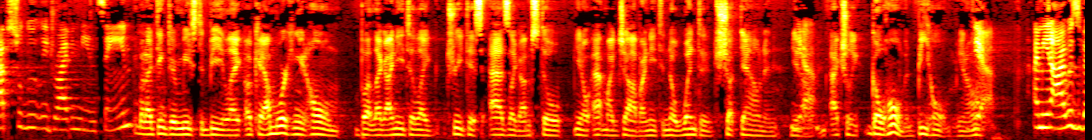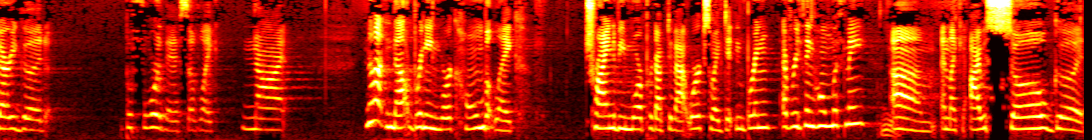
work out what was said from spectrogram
absolutely driving me insane. But I think there needs to be like, okay, I'm working at home, but like I need to like treat this as like I'm still, you know, at my job. I need to know when to shut down and you Yeah. know actually go home and be home. You know. Yeah. I mean, I was very good before this of like not not not bringing work home, but like trying to be more productive at work so I didn't bring everything home with me. Um and like I was so good.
